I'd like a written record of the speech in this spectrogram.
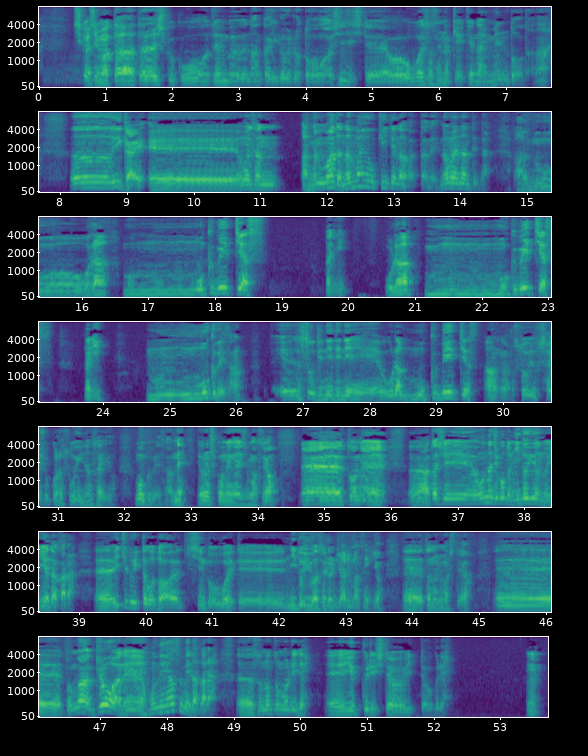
しかしまた新しくこう、全部なんか色々と指示して覚えさせなきゃいけない面倒だな。うーん、いいかい？えー、お前さん、あ、まだ名前を聞いてなかったね。名前なんて言うんだ？あのー、おら、も、木べっちゃす。何？おら、木べっちゃす。何？木べさん？えー、そうでねえでねえおら、木べっちゃす。あ、だからそういう、最初からそう言いなさいよ。木べさんね。よろしくお願いしますよ。えー、っとね、私、同じこと二度言うの嫌だから。えー、一度言ったことはきちんと覚えて、二度言わせるんじゃありませんよ。えー、頼みましたよ。えーと、まあ今日はね、骨休めだから、えー、そのつもりで、えー、ゆっくりしておいておくれ。うん。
